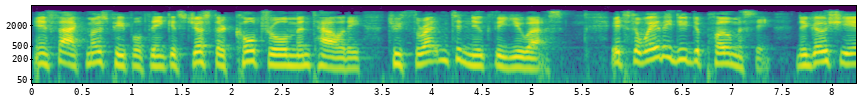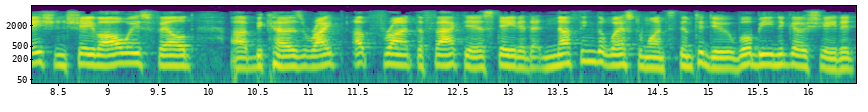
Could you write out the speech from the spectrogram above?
In fact, most people think it's just their cultural mentality to threaten to nuke the U.S. It's the way they do diplomacy. Negotiations shave always failed uh, because right up front the fact is stated that nothing the West wants them to do will be negotiated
